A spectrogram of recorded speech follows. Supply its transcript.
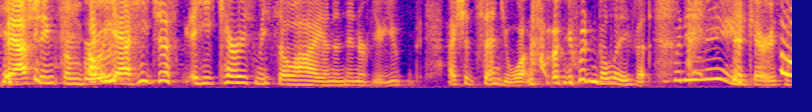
Bashing from Bruce. Oh, yeah, he just, he carries me so high in an interview. You, I should send you one of them. You wouldn't believe it. What do you mean? He carries Oh,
